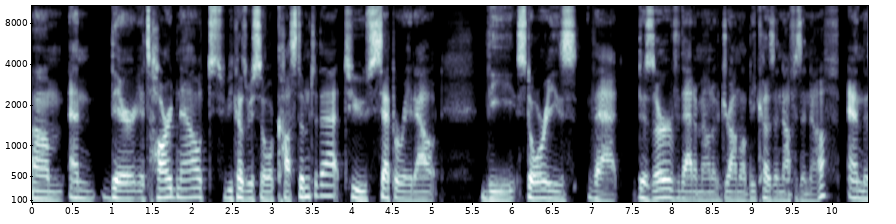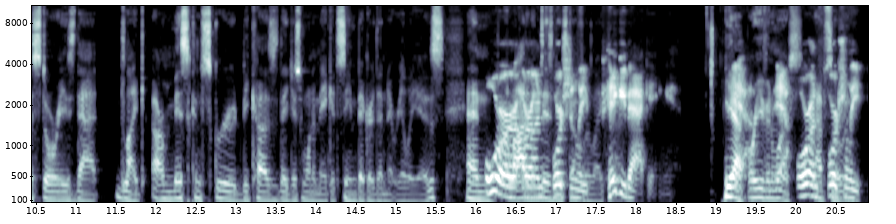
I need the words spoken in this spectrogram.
Um, and there, it's hard now to, because we're so accustomed to that to separate out the stories that deserve that amount of drama because enough is enough and the stories that like are misconstrued because they just want to make it seem bigger than it really is and Or are the Disney stuff unfortunately like piggybacking. yeah, or even Yeah, worse Or Absolutely. unfortunately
